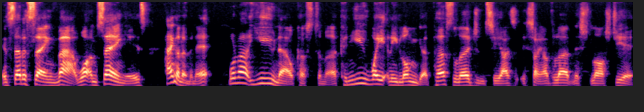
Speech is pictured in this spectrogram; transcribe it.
Instead of saying that, what I'm saying is, hang on a minute. What about you now, customer? Can you wait any longer? Personal urgency is something I've learned this last year.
